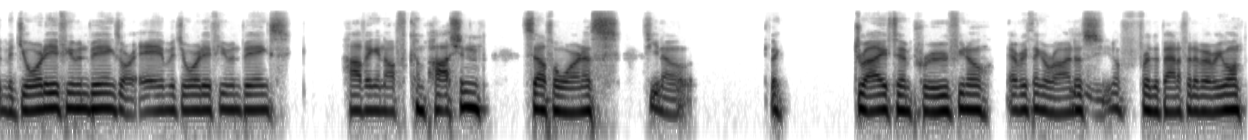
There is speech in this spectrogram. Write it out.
the majority of human beings or a majority of human beings having enough compassion, self awareness, you know, like drive to improve, you know, everything around us, Mhm. you know, for the benefit of everyone.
